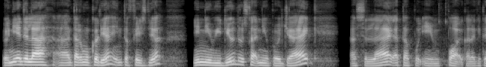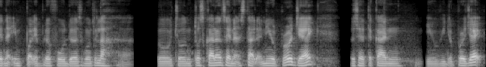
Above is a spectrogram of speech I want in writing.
So ini adalah uh, antara muka dia, interface dia. Ini new video untuk start new project. Uh, select ataupun import kalau kita nak import daripada folder semua tu lah. Uh, so contoh sekarang saya nak start a new project. So saya tekan new video project.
